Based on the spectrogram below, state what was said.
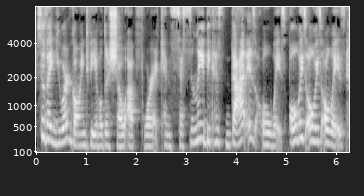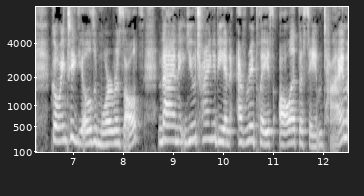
so that you are going to be able to show up for it consistently because that is always always always always going to yield more results than you trying to be in every place all at the same time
